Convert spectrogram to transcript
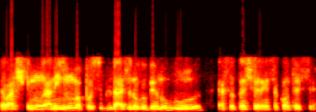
eu acho que não há nenhuma possibilidade no governo Lula essa transferência acontecer.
